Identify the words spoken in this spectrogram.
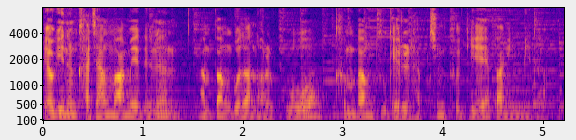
여기는 가장 마음에 드는 안방보다 넓고 큰 방 두 개를 합친 크기의 방입니다.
